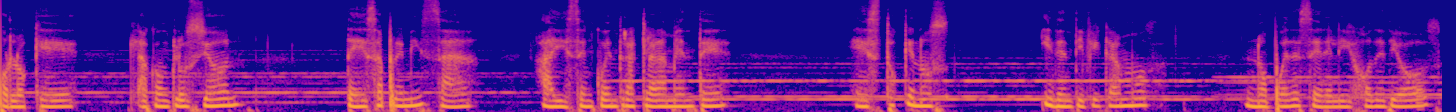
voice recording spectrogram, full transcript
por lo que la conclusión de esa premisa ahí se encuentra claramente esto que nos identificamos no puede ser el Hijo de Dios.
